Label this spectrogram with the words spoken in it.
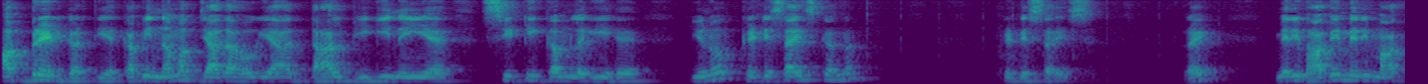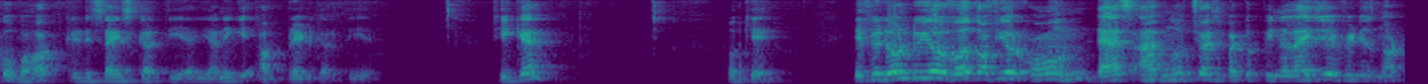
अपग्रेड करती है। कभी नमक ज़्यादा हो गया, दाल भीगी नहीं है, सीटी कम लगी है। यू नो क्रिटिसाइज करना। क्रिटिसाइज राइट मेरी भाभी मेरी माँ को बहुत क्रिटिसाइज करती है, यानी कि अपग्रेड करती है। ठीक है? Okay if you don't do your work of your own dash I have no choice but to penalise you if it is not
